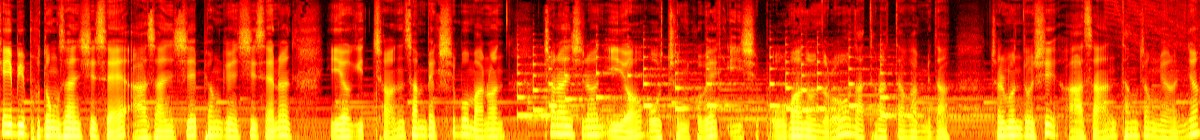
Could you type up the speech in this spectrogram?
KB 부동산 시세 아산시 평균 시세는 2억 2,315만 원, 천안시는 2억 5,925만 원으로 나타났다고 합니다. 젊은 도시 아산 탕정면은요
